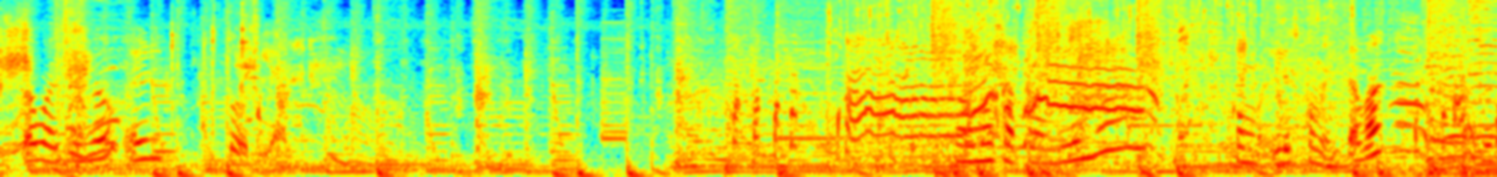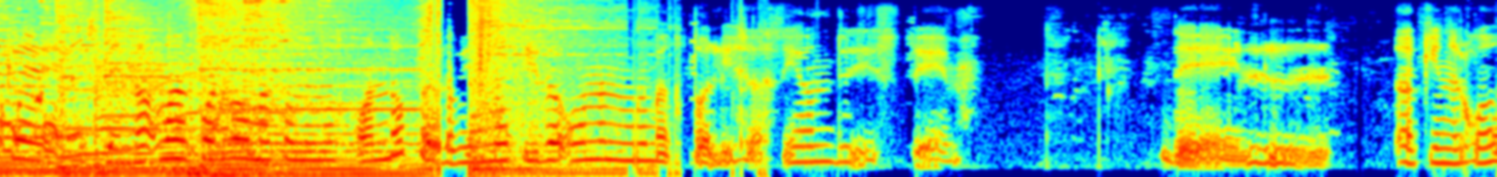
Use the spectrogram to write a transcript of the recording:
estaba haciendo el tutorial. Vamos aprendiendo, como les comentaba. Creo que este, no me acuerdo más o menos cuándo, pero habían metido una nueva actualización de este del aquí en el juego.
